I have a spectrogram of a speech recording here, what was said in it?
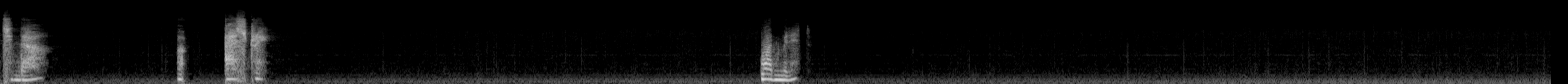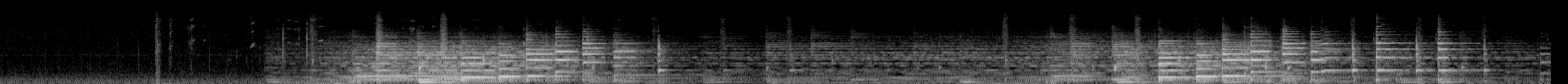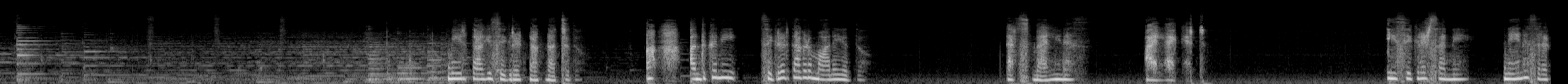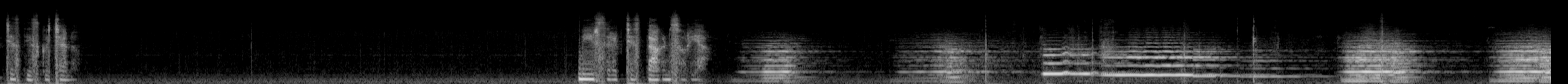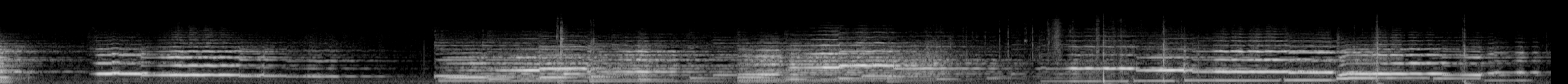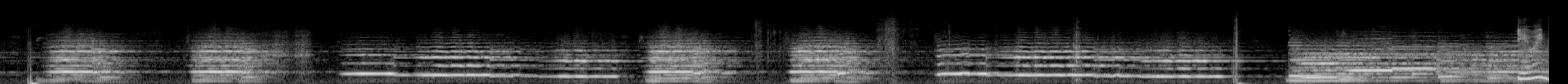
వచ్చిందా? Ashtray. One minute మానేయొద్దు. That's manliness I like it ఈ సిగరెట్స్ అన్ని నేనే సెలెక్ట్ చేసి తీసుకొచ్చాను.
